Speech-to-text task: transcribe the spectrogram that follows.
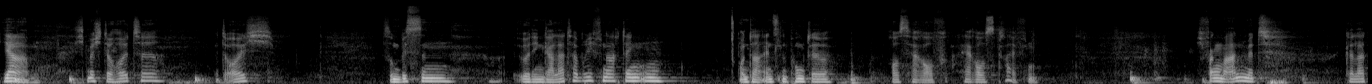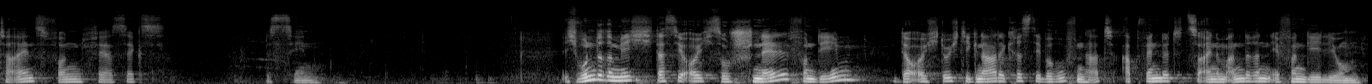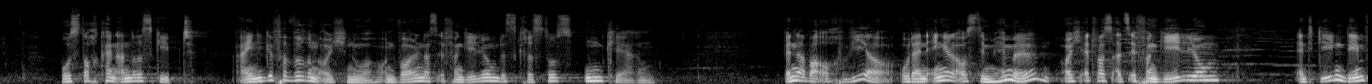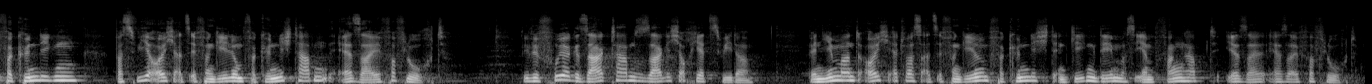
Ja, ich möchte heute mit euch so ein bisschen über den Galaterbrief nachdenken und da einzelne Punkte raus, herauf, herausgreifen. Ich fange mal an mit Galater 1 von Vers 6 bis 10. Ich wundere mich, dass ihr euch so schnell von dem, der euch durch die Gnade Christi berufen hat, abwendet zu einem anderen Evangelium, wo es doch kein anderes gibt. Einige verwirren euch nur und wollen das Evangelium des Christus umkehren. Wenn aber auch wir oder ein Engel aus dem Himmel euch etwas als Evangelium entgegen dem verkündigen, was wir euch als Evangelium verkündigt haben, er sei verflucht. Wie wir früher gesagt haben, so sage ich auch jetzt wieder. Wenn jemand euch etwas als Evangelium verkündigt, entgegen dem, was ihr empfangen habt, er sei, er sei verflucht.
